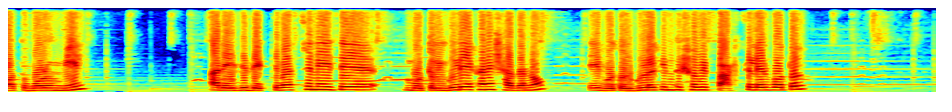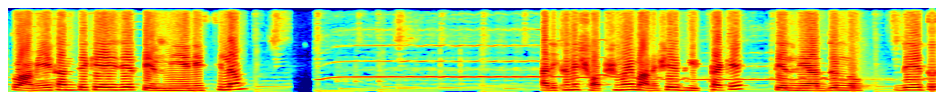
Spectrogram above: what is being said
কত বড় মিল। আর এই যে দেখতে পাচ্ছেন, এই যে বোতলগুলো এখানে সাজানো, এই বোতলগুলো কিন্তু সবই পার্সেলের বোতল। তো আমি এখান থেকে এই যে তেল নিয়ে নিচ্ছিলাম। আর এখানে সবসময় মানুষের ভিড় থাকে তেল নেওয়ার জন্য। যেহেতু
